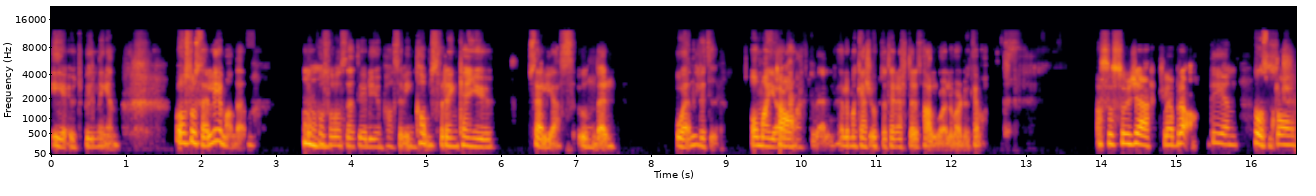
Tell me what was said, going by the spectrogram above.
e-utbildningen. Och så säljer man den. Och på så sätt är det ju en passiv inkomst för den kan ju säljas under oändlig tid. Om man gör Ja. den aktuell. Eller man kanske uppdaterar efter ett halvår eller vad det nu kan vara. Alltså så jäkla bra. Det är en Så smart. så,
